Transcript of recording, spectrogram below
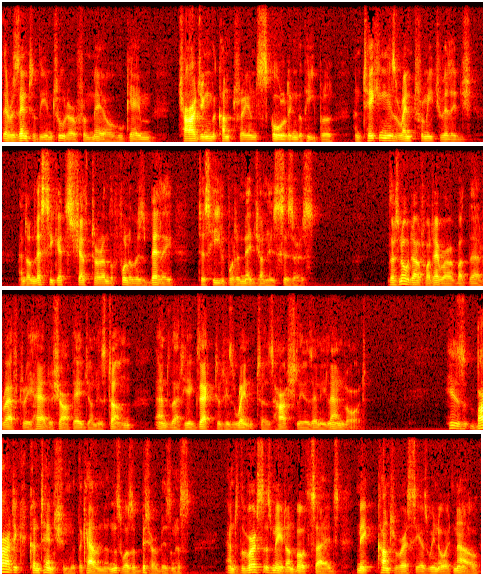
they resented the intruder from Mayo who came charging the country and scolding the people and taking his rent from each village, and unless he gets shelter and the full of his belly, 'tis he'll put an edge on his scissors. There's no doubt whatever but that Raftery had a sharp edge on his tongue, and that he exacted his rent as harshly as any landlord. His bardic contention with the Callanans was a bitter business, and the verses made on both sides make controversy as we know it now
